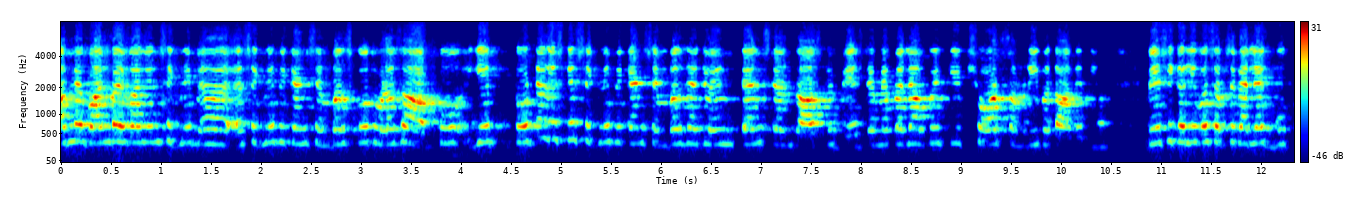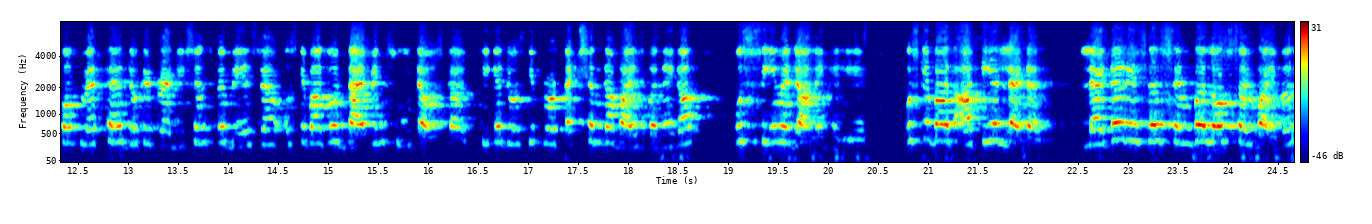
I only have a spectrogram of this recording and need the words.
अब मैं वन बाय वन इन सिग्निफिकेंट सिंबल्स को थोड़ा सा आपको, ये टोटल इसके सिग्निफिकेंट सिंबल्स हैं जो इन टेन स्टेंजास पे बेस्ड है। मैं पहले आपको इसकी एक शॉर्ट समरी बता देती हूँ। बेसिकली वो सबसे पहले एक बुक ऑफ़ मैथ है जो कि ट्रेडिशंस पे बेस्ड है। उसके बाद वो डाइविंग सूट है उसका, ठीक है, जो उसकी प्रोटेक्शन का बाइस बनेगा उस सी में जाने के लिए। उसके बाद आती है ladder ladder is the symbol of survival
